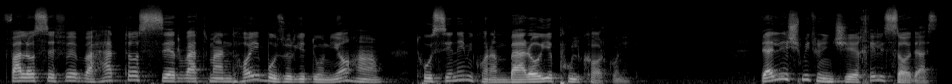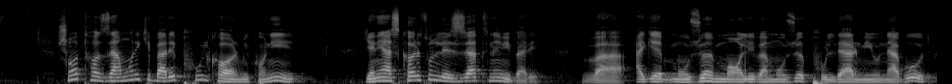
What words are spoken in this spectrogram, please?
فلاسفه و حتی ثروتمندهای بزرگ دنیا هم توصیه نمی‌کنن برای پول کار کنید؟ دلیلش می‌تونین چیه؟ خیلی ساده است. شما تا زمانی که برای پول کار می‌کنید یعنی از کارتون لذت نمی‌برید و اگه موضوع مالی و موضوع پول در میون نبود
